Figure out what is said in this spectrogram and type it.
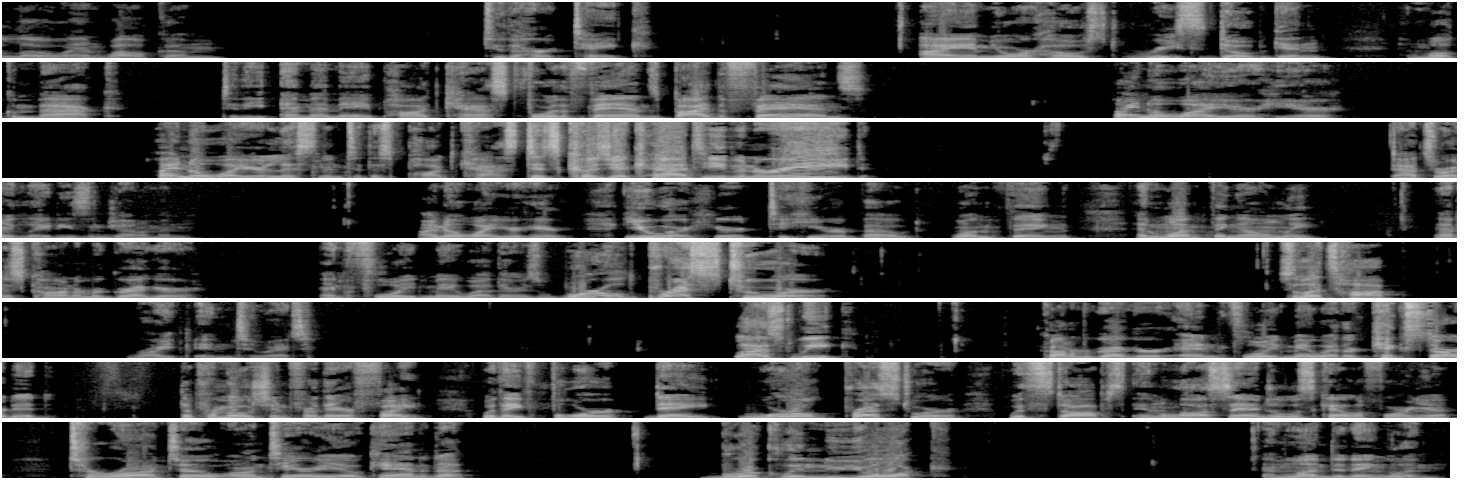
Hello and welcome to the Hurt Take. I am your host, Reese Dobgin, and welcome back to the MMA podcast for the fans, by the fans. I know why you're here. I know why you're listening to this podcast. It's because you can't even read. That's right, ladies and gentlemen. I know why you're here. You are here to hear about one thing and one thing only. That is Conor McGregor and Floyd Mayweather's World Press Tour. So let's hop right into it. Last week, Conor McGregor and Floyd Mayweather kickstarted the promotion for their fight with a four day World Press Tour with stops in Los Angeles, California, Toronto, Ontario, Canada, Brooklyn, New York, and London, England.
